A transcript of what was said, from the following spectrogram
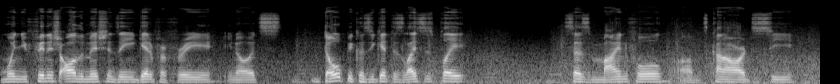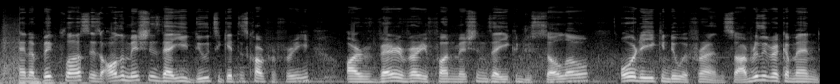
when you finish all the missions and you get it for free. You know, it's dope because you get this license plate. Says mindful. Um, it's kind of hard to see. And a big plus is all the missions that you do to get this car for free are very, very fun missions that you can do solo or that you can do with friends. So I really recommend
